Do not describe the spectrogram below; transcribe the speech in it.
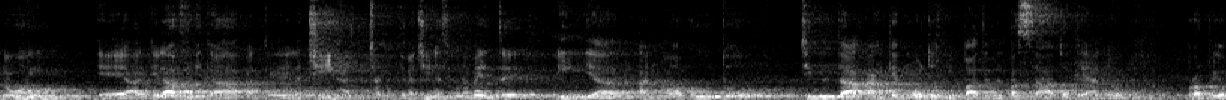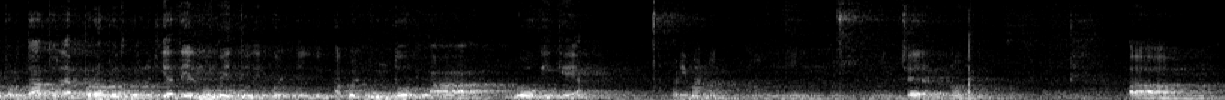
noi e anche l'Africa, anche la Cina, specialmente la Cina sicuramente, l'India hanno avuto civiltà anche molto sviluppate nel passato che hanno proprio portato la propria tecnologia del momento quel, a quel punto a luoghi che prima non, non, non c'erano. No? Um,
